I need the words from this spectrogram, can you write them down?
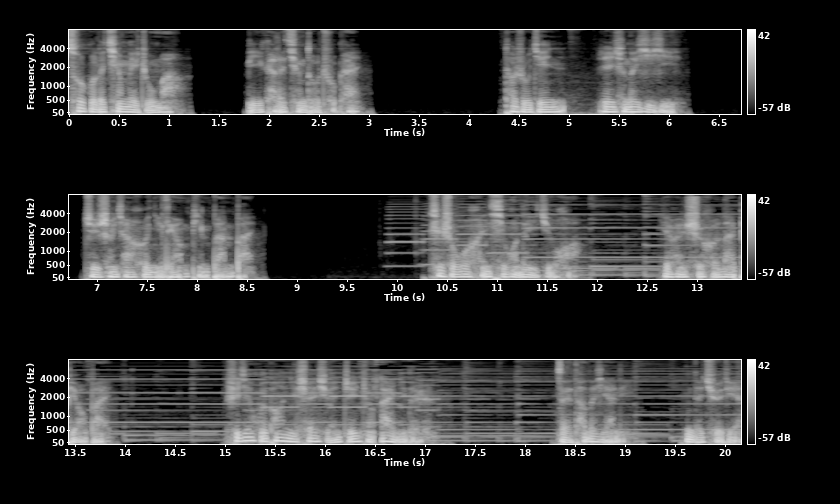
错过了青梅竹马，避开了情窦初开。到如今，人生的意义只剩下和你两鬓斑白。这是我很喜欢的一句话，也很适合来表白。时间会帮你筛选真正爱你的人，在他的眼里，你的缺点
